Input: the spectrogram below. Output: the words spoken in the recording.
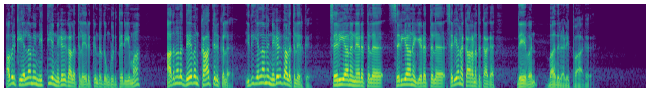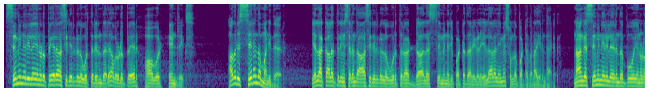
அவருக்கு எல்லாமே நித்திய நிகழ்காலத்துல இருக்குன்றது உங்களுக்கு தெரியுமா? அதனால தேவன் காத்திருக்கல. இது எல்லாமே நிகழ்காலத்துல இருக்கு. சரியான நேரத்துல சரியான இடத்துல சரியான காரணத்துக்காக தேவன் பதில் அளிப்பாரு. செமினரியில் என்னோட பேராசிரியர்கள் ஒருத்தர் இருந்தார். அவரோட பேர் ஹாவர்ட் ஹென்ரிக்ஸ் அவர் சிறந்த மனிதர். எல்லா காலத்திலையும் சிறந்த ஆசிரியர்களில் ஒருத்தரா டாலஸ் செமினரி பட்டதாரிகள் எல்லாராலையுமே சொல்லப்பட்டவரா இருந்தாரு. நாங்கள் செமினரியில் இருந்தப்போ என்னோட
